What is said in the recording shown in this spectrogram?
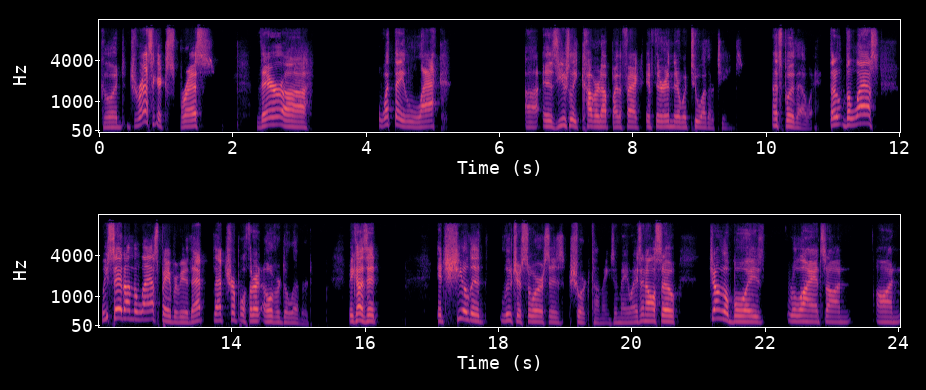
good. Jurassic Express, they're uh, what they lack uh, is usually covered up by the fact if they're in there with two other teams. Let's put it that way. The, the last we said on the last pay per view that that triple threat over delivered because it it shielded Luchasaurus's shortcomings in many ways, and also Jungle Boy's reliance on on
